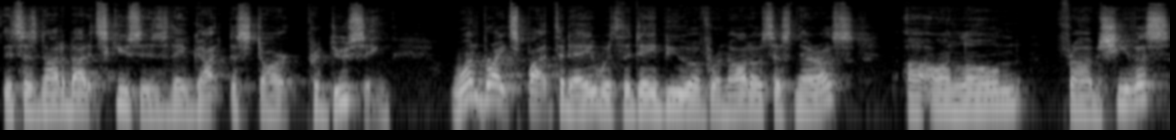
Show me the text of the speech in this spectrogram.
this is not about excuses. They've got to start producing. One bright spot today was the debut of Ronaldo Cisneros, uh, on loan from Chivas.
